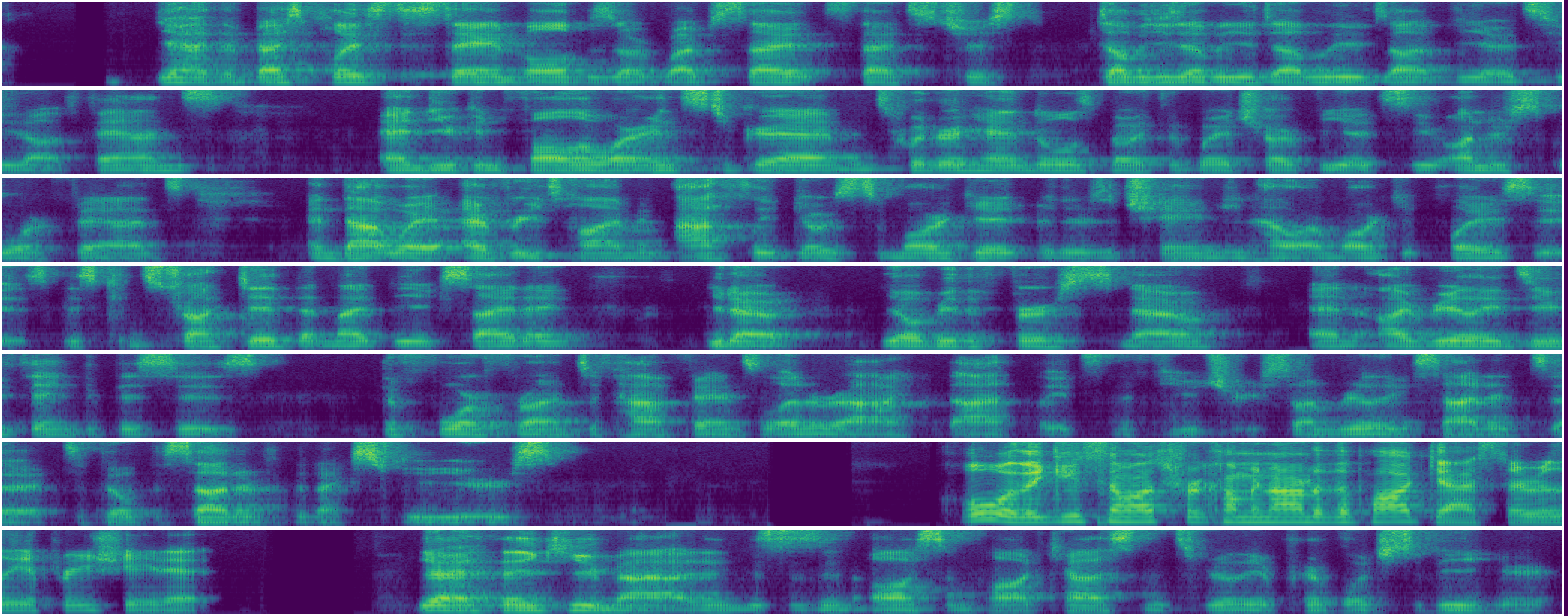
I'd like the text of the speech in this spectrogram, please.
Yeah, the best place to stay involved is our website. That's just www.vo2.fans. And you can follow our Instagram and Twitter handles, both of which are vo2 underscore fans. And that way, every time an athlete goes to market or there's a change in how our marketplace is, is constructed that might be exciting, you know, you'll be the first to know. And I really do think that this is the forefront of how fans will interact with athletes in the future. So I'm really excited to, to build this out over the next few years. Cool. Thank you so much for coming on to the podcast. I really appreciate it. Yeah, thank you, Matt. I think this is an awesome podcast and it's really a privilege to be here.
